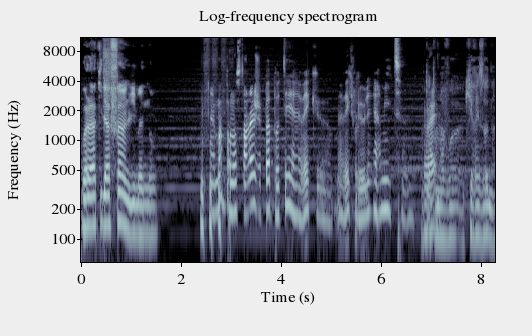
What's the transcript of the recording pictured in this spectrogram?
voilà qu'il a faim lui maintenant. Et moi, pendant ce temps-là, je papotais avec, euh, avec le l'ermite. T'entends Ouais. ma voix euh, qui résonne,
